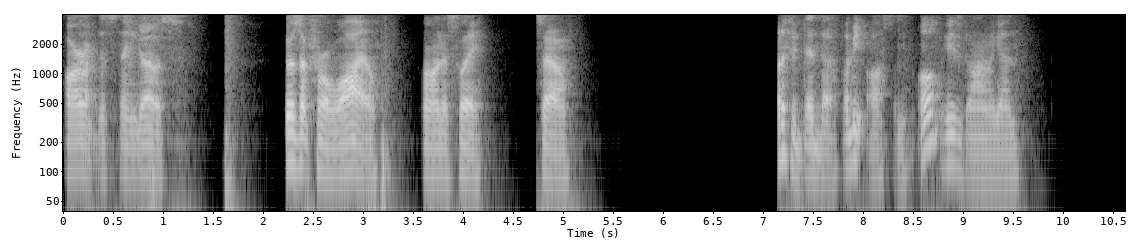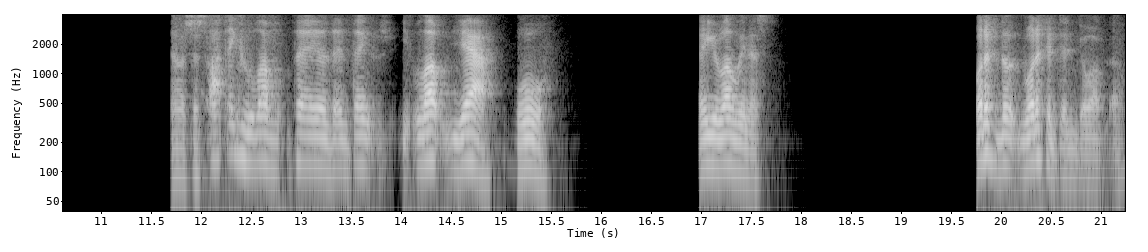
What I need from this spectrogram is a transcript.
far up this thing goes. It goes up for a while, honestly. So, what if it did though? That'd be awesome. Oh, he's gone again. And was just, oh, thank you, love, thank, thank, thank love, yeah, woo. Thank you, loveliness. What if the, what if it did go up though?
